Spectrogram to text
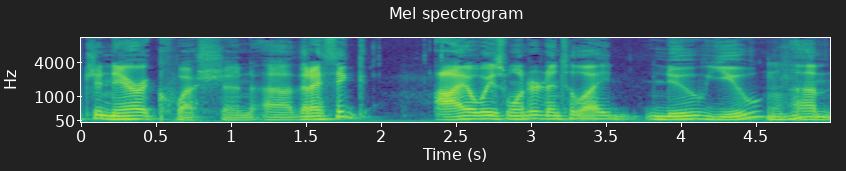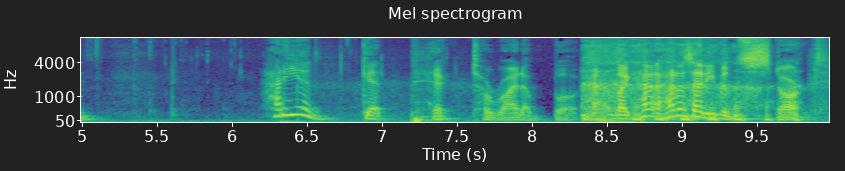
generic question uh, that I think I always wondered until I knew you. Mm-hmm. Um, how do you get picked to write a book? How- like, how, how does that even start?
